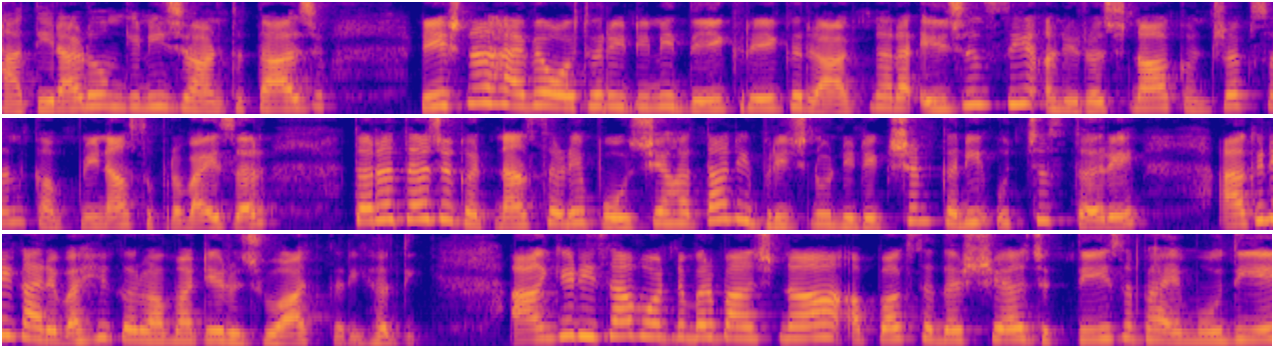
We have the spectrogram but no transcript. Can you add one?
આ તિરાડો અંગેની જાણ થતાં જ નેશનલ હાઈવે ઓથોરિટીની દેખરેખ રાખનારા એજન્સી અને રચના કન્સ્ટ્રક્શન કંપનીના સુપરવાઇઝર તરત જ ઘટના સ્થળે પહોંચ્યા હતા અને બ્રિજનું નિરીક્ષણ કરી ઉચ્ચ સ્તરે આગની કાર્યવાહી કરવા માટે રજૂઆત કરી હતી. આ અંગે ડીસા વોર્ડ નંબર પાંચના અપક્ષ સદસ્ય જગદીશભાઈ મોદીએ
